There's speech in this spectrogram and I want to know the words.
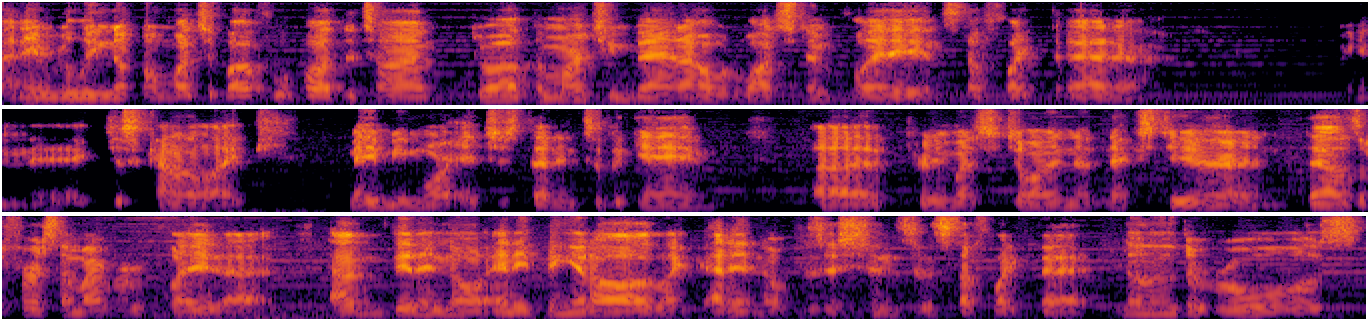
I didn't really know much about football at the time. Throughout the marching band, I would watch them play and stuff like that. And I mean, it just kind of like made me more interested into the game uh, pretty much joined the next year, and that was the first time I ever played. Uh, I didn't know anything at all. Like I didn't know positions and stuff like that. None of the rules,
